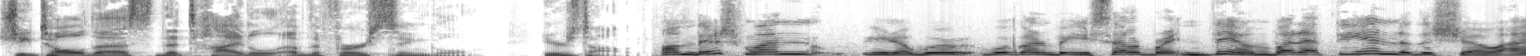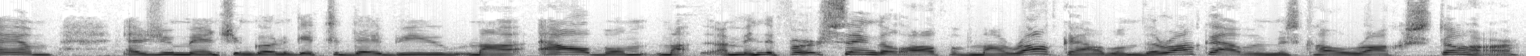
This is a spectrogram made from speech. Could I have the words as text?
she told us the title of the first single. Here's Dolly. On this one, you know, we're we're going to be celebrating them, but at the end of the show, I am, as you mentioned, going to get to debut my album. My, I mean, the first single off of my rock album. The rock album is called Rock Star,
